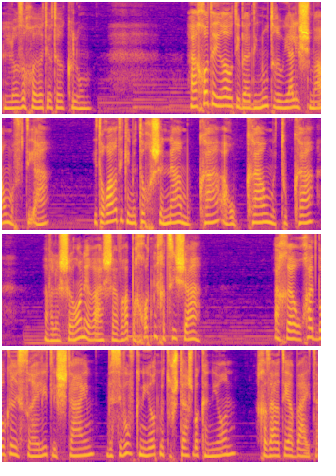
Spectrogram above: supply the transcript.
לא זוכרת יותר כלום. האחות העירה אותי בעדינות ראויה לשמה ומפתיעה. התעוררתי כי מתוך שינה עמוקה, ארוכה ומתוקה, אבל השעון הראה שעברה פחות מחצי שעה. אחרי ארוחת בוקר ישראלית לשתיים וסיבוב קניות מטושטש בקניון, חזרתי הביתה,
